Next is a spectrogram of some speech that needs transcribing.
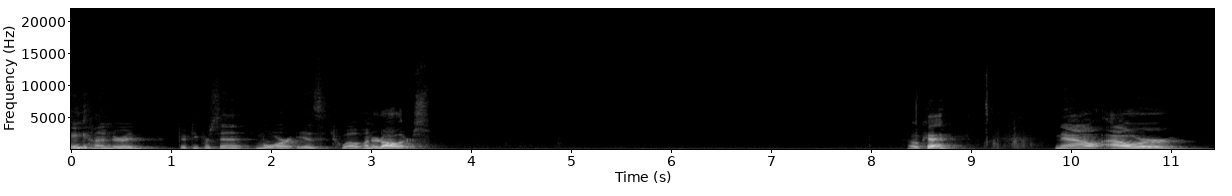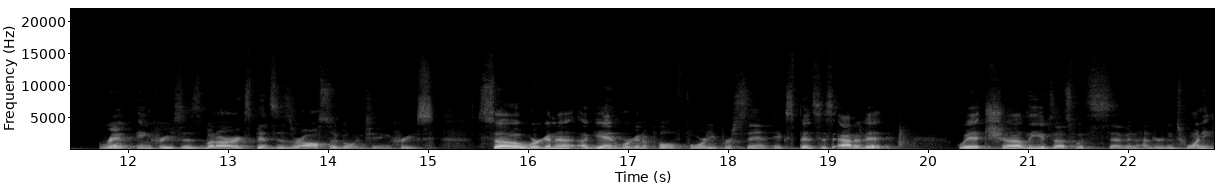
800, 50% more is $1,200. Okay? Now, our rent increases, but our expenses are also going to increase. So we're gonna, again, we're gonna pull 40% expenses out of it, which uh, leaves us with 720.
